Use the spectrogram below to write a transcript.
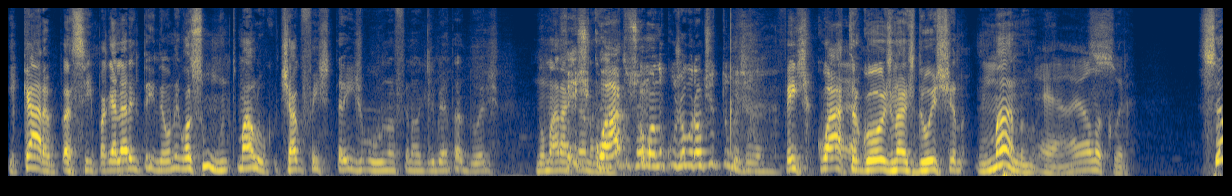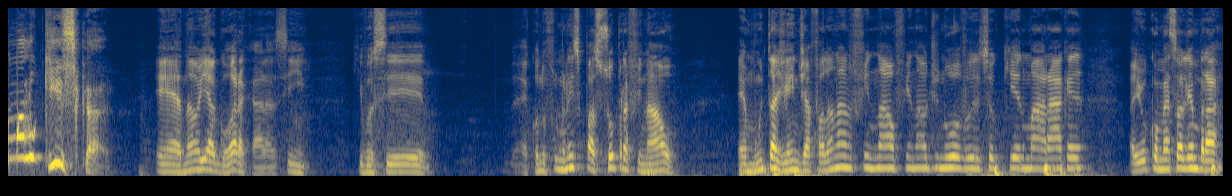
E, cara, assim, pra galera entender, é um negócio muito maluco. O Thiago fez três gols na final de Libertadores. No Maracanã. Fez quatro somando com o jogo da altitude, né? Fez quatro gols nas duas. Mano, É, é uma loucura. isso é maluquice, cara. É, não, e agora, cara, assim, que você. É, quando o Fluminense passou pra final, é muita gente já falando, ah, no final, final de novo, não sei o que, no Maraca. Aí eu começo a lembrar,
